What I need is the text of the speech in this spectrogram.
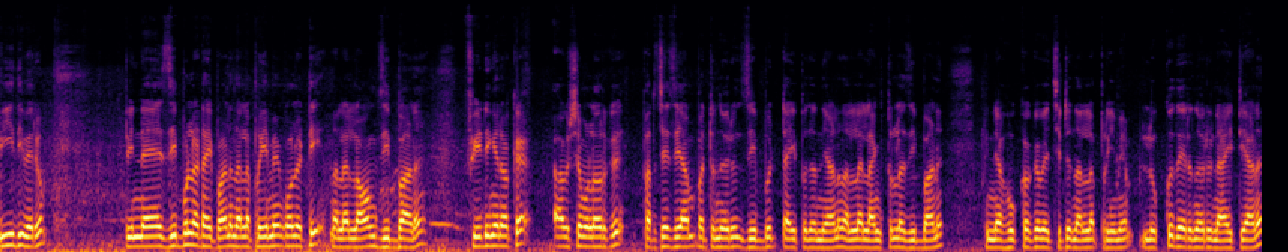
വീതി വരും. പിന്നെ ജിബുള്ള ടൈപ്പാണ് നല്ല പ്രീമിയം ക്വാളിറ്റി നല്ല ലോങ് ജിബാണ് ഫീഡിങ്ങിനൊക്കെ ആവശ്യമുള്ളവർക്ക് പർച്ചേസ് ചെയ്യാൻ പറ്റുന്ന ഒരു ജിബ് ടൈപ്പ് തന്നെയാണ്. നല്ല ലെങ്ത്തുള്ള ജിബാണ് പിന്നെ ഹുക്കൊക്കെ വെച്ചിട്ട് നല്ല പ്രീമിയം ലുക്ക് തരുന്ന ഒരു നൈറ്റിയാണ്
